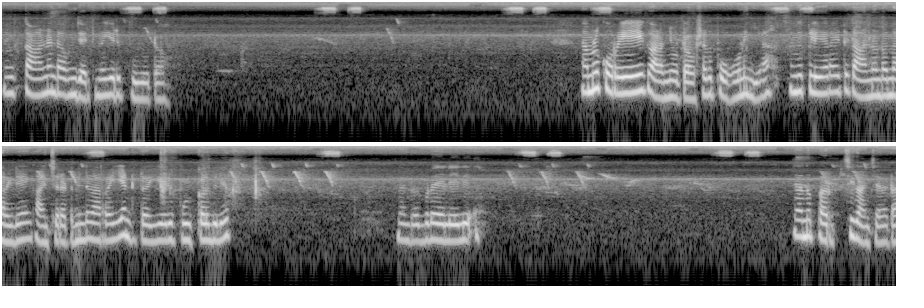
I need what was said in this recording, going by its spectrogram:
നിങ്ങൾക്ക് കാണുന്നുണ്ടാവും വിചാരിക്കുന്നു. ഈ ഒരു പുഴു കേട്ടോ. നമ്മൾ കുറേ കളഞ്ഞു കേട്ടോ പക്ഷെ അത് പോകണില്ല നിങ്ങൾക്ക് ക്ലിയർ ആയിട്ട് കാണുന്നുണ്ടോയെന്ന് അറിയില്ല. ഞാൻ കാണിച്ചു തരാം ഇതിന്റെ നിറയെ ഉണ്ട് കേട്ടോ ഈ ഒരു പുഴുക്കൾ ഇതിൽ എന്താ ഇവിടെ ഇലയിൽ ഞാനൊന്ന് പറിച്ച് കാണിച്ചു കേട്ടോ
